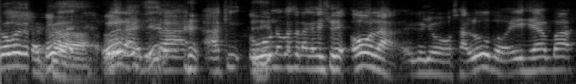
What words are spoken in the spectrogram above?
¿Cuál es todo ustedes? Bueno, acá. Bueno, aquí hubo una persona que dice, hola, yo saludo, ella se llama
